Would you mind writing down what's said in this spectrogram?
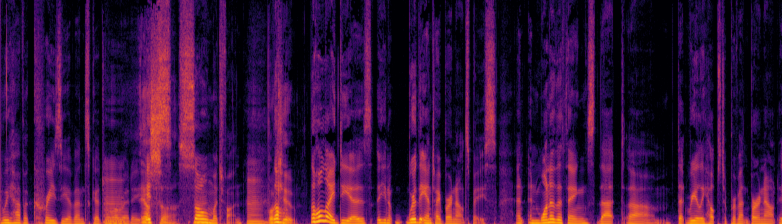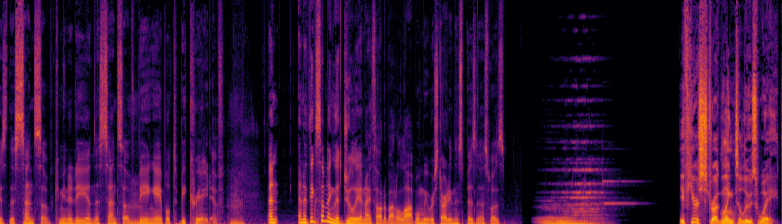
God, we have a crazy event schedule Mm. already. It's so Mm. much fun. Mm. Vad kul. The whole idea is you know we're the anti-burnout space and and one of the things that um, that really helps to prevent burnout is this sense of community and this sense of Mm. being able to be creative Mm. and i think something that julie and i thought about a lot when we were starting this business was If you're struggling to lose weight,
